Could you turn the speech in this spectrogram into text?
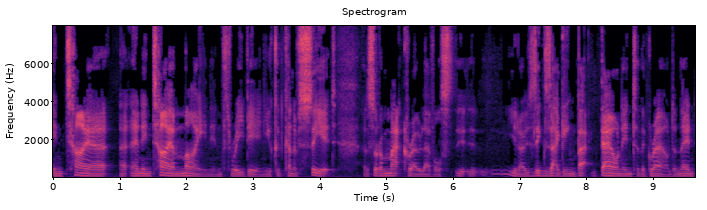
entire uh, an entire mine in 3D, and you could kind of see it at a sort of macro level, you know, zigzagging back down into the ground. And then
